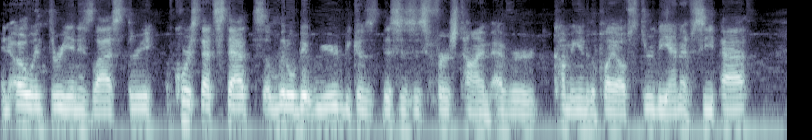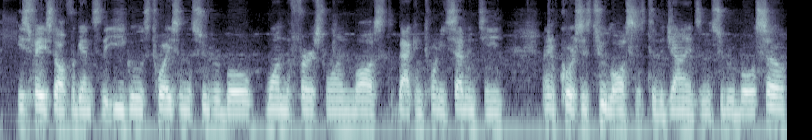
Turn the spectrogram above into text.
and zero and three in his last three. Of course, that stat's a little bit weird because this is his first time ever coming into the playoffs through the NFC path. He's faced off against the Eagles twice in the Super Bowl, won the first one, lost back in 2017, and of course his two losses to the Giants in the Super Bowl. So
